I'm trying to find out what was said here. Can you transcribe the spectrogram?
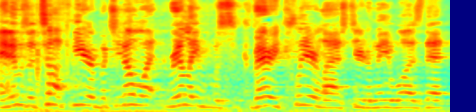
and it was a tough year, but you know what really was very clear last year to me was that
